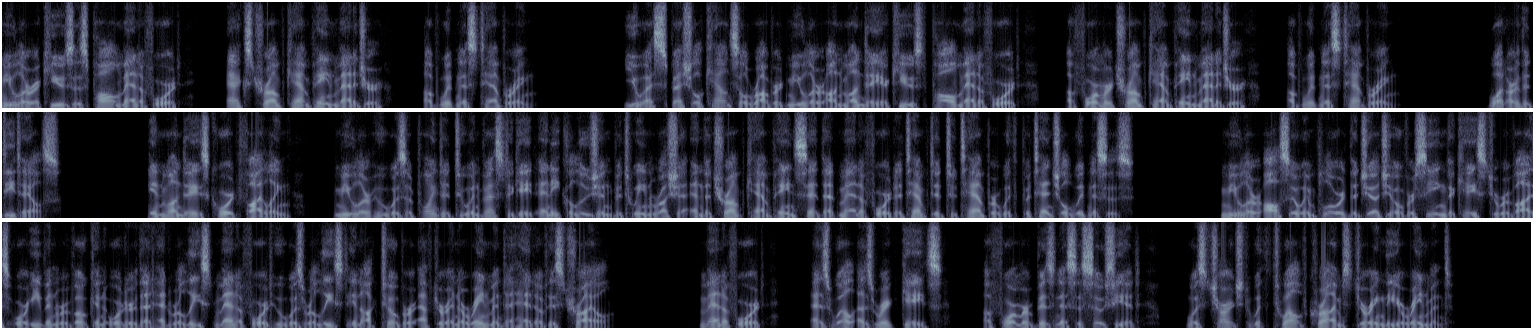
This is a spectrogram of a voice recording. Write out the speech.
Mueller accuses Paul Manafort, ex-Trump campaign manager, of witness tampering. U.S. Special Counsel Robert Mueller on Monday accused Paul Manafort, a former Trump campaign manager, of witness tampering. What are the details? In Monday's court filing, Mueller who was appointed to investigate any collusion between Russia and the Trump campaign said that Manafort attempted to tamper with potential witnesses. Mueller also implored the judge overseeing the case to revise or even revoke an order that had released Manafort who was released in October after an arraignment ahead of his trial. Manafort, as well as Rick Gates, a former business associate, was charged with 12 crimes during the arraignment.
